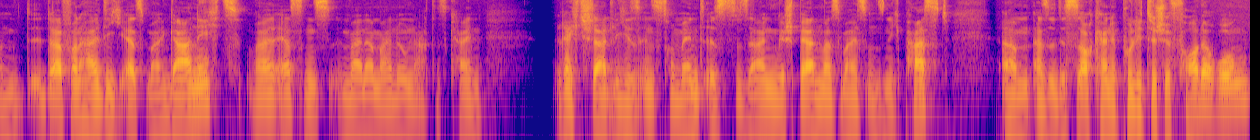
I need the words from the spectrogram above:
Und davon halte ich erstmal gar nichts, weil erstens meiner Meinung nach das kein rechtsstaatliches Instrument ist, zu sagen, wir sperren was, weil es uns nicht passt. Ähm, also das ist auch keine politische Forderung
